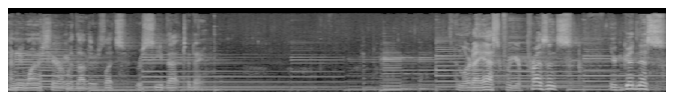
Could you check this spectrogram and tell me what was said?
and we want to share it with others. Let's receive that today. And Lord, I ask for your presence, your goodness,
